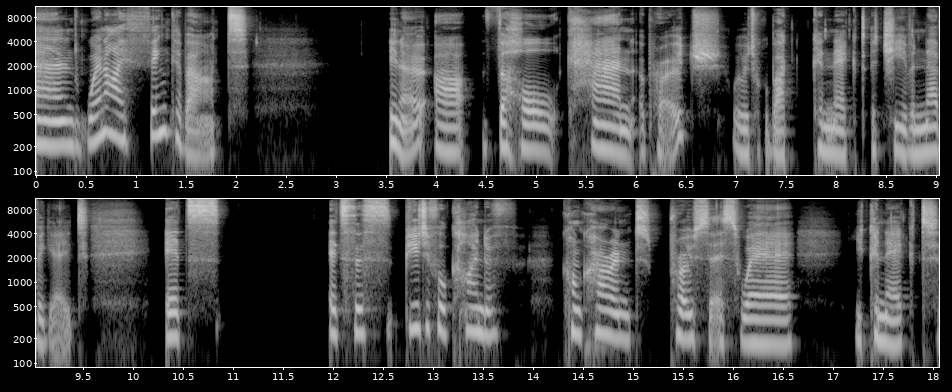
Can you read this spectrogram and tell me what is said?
And when I think about you know, uh, the whole CAN approach, where we talk about connect, achieve, and navigate, it's it's this beautiful kind of concurrent process where you connect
